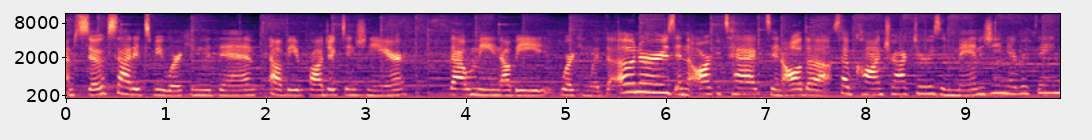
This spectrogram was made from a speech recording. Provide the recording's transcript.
I'm so excited to be working with them. I'll be a project engineer. That would mean I'll be working with the owners and the architects and all the subcontractors and managing everything.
